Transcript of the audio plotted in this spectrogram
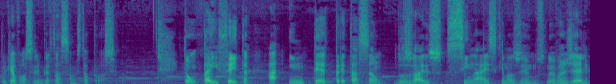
porque a vossa libertação está próxima. Então, está aí feita a interpretação dos vários sinais que nós vemos no Evangelho.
